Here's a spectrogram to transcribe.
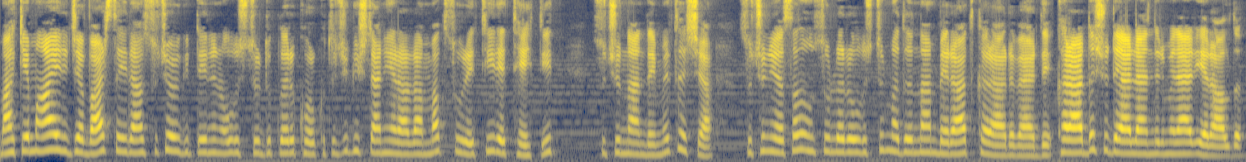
Mahkeme ayrıca varsayılan suç örgütlerinin oluşturdukları korkutucu güçten yararlanmak suretiyle tehdit, suçundan Demirtaş'a suçun yasal unsurları oluşturmadığından beraat kararı verdi. Kararda şu değerlendirmeler yer aldı.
